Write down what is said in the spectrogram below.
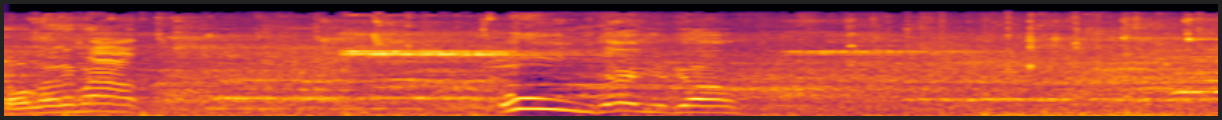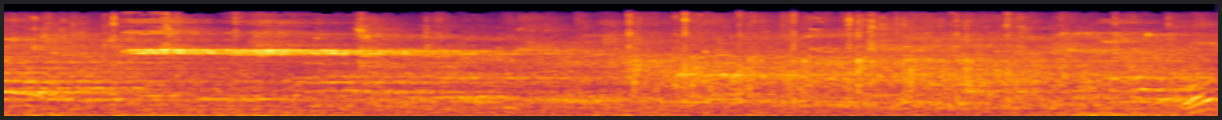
Don't let him out. Ooh, there you go. What?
